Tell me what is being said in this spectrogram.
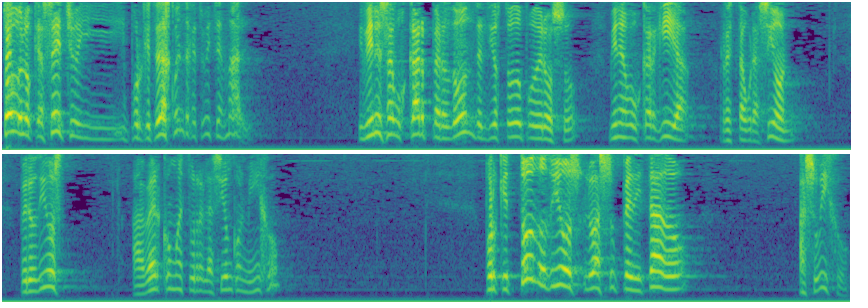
todo lo que has hecho y, porque te das cuenta que estuviste mal. Y vienes a buscar perdón del Dios Todopoderoso, vienes a buscar guía, restauración, pero Dios, a ver cómo es tu relación con mi hijo. Porque todo Dios lo ha supeditado a su hijo.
